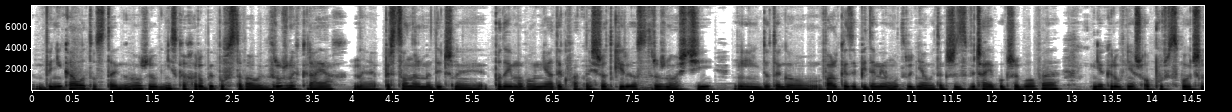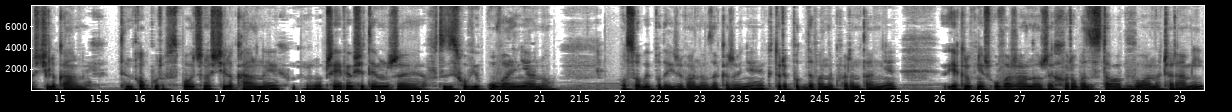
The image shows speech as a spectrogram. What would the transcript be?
Wynikało to z tego, że ogniska choroby powstawały w różnych krajach, e, personel medyczny podejmował nieadekwatne środki ostrożności i do tego walkę z epidemią utrudniały także zwyczaje pogrzebowe, jak również opór społeczności lokalnych. Ten opór społeczności lokalnych mm, przejawiał się tym, że w cudzysłowie uwalniano osoby podejrzewane o zakażenie, które poddawano kwarantannie, jak również uważano, że choroba została wywołana czarami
